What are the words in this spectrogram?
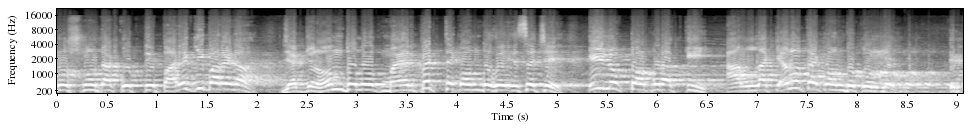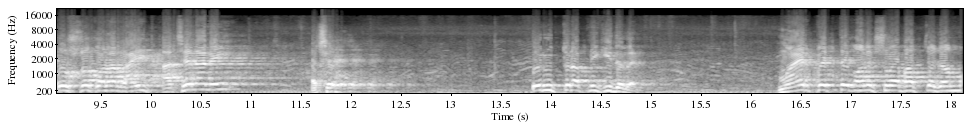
প্রশ্নটা করতে পারে কি পারে না? যে একজন অন্ধ লোক মায়ের পেট থেকে অন্ধ হয়ে এসেছে, এই লোকটা অপরাধ কি? আল্লাহ কেন তাকে অন্ধ করল? এই প্রশ্ন করার রাইট আছে না নেই? আছে। এর উত্তর আপনি কি দেবেন? মায়ের পেট থেকে অনেক সময় বাচ্চা জন্ম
